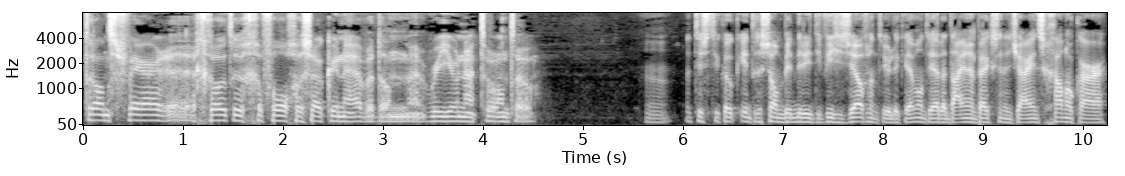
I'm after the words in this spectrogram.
transfer uh, grotere gevolgen zou kunnen hebben dan uh, Rio naar Toronto. Het is natuurlijk ook interessant binnen die divisie zelf natuurlijk. Hè? Want ja, de Diamondbacks en de Giants gaan elkaar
